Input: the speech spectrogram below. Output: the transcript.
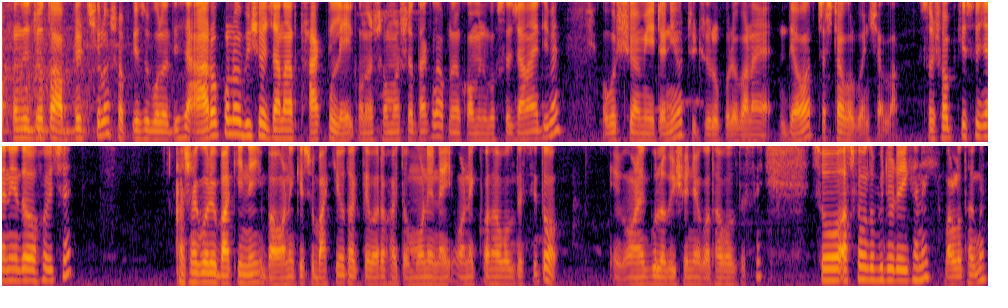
আপনাদের যত আপডেট ছিল সব কিছু বলে দিয়েছে। আরও কোনো বিষয় জানার থাকলে, কোনো সমস্যা থাকলে আপনারা কমেন্ট বক্সে জানাই দিবেন। অবশ্যই আমি এটা নিয়েও টিউটোরিয়াল করে বানায় দেওয়ার চেষ্টা করব ইনশাল্লাহ সো সব কিছু জানিয়ে দেওয়া হয়েছে। আশা করি বাকি নেই, বা অনেক কিছু বাকিও থাকতে পারে, হয়তো মনে নাই। অনেক কথা বলতেছি তো, অনেকগুলো বিষয় নিয়ে কথা বলতেছি। সো আজকের মতো ভিডিওটা এখানেই। ভালো থাকবেন।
